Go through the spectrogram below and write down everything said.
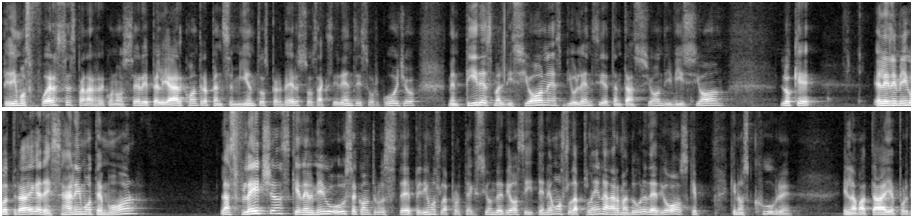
pedimos fuerzas para reconocer y pelear contra pensamientos perversos, accidentes, orgullo, mentiras, maldiciones, violencia, tentación, división, lo que el enemigo traiga, desánimo, temor, las flechas que el enemigo usa contra usted, pedimos la protección de Dios y tenemos la plena armadura de Dios que, que nos cubre en la batalla. Por,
